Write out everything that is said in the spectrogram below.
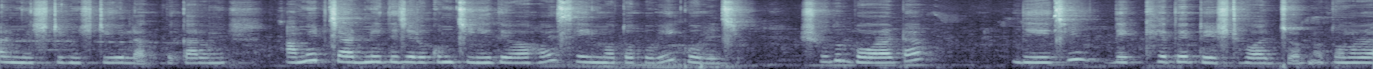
আর মিষ্টি মিষ্টিও লাগবে, কারণ আমের চাটনিতে যেরকম চিনি দেওয়া হয়, সেই মতো করেই করেছি। শুধু বড়াটা দিয়েছি দেখ খেতে টেস্ট হওয়ার জন্য। তোমরা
